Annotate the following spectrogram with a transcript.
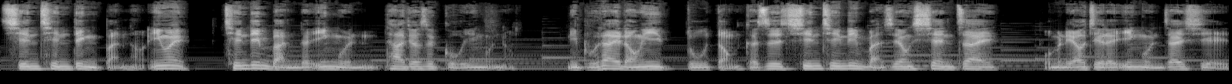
新钦定版哦，因为钦定版的英文它就是古英文哦。你不太容易读懂，可是新钦定版是用现在我们了解的英文在写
